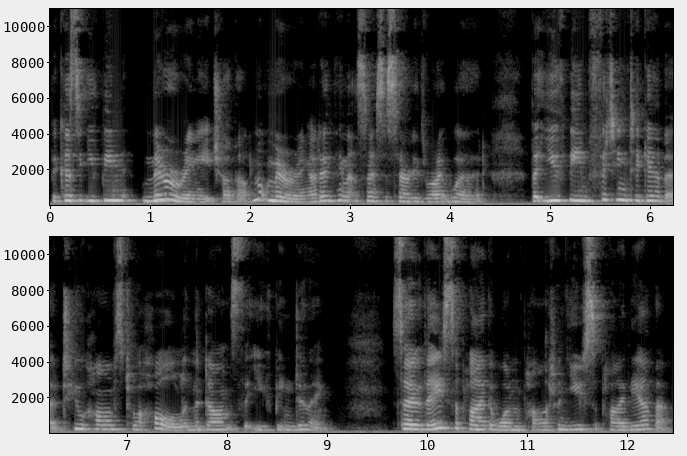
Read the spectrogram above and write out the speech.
because you've been mirroring each other. Not mirroring, I don't think that's necessarily the right word, but you've been fitting together two halves to a whole in the dance that you've been doing. So they supply the one part and you supply the other.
